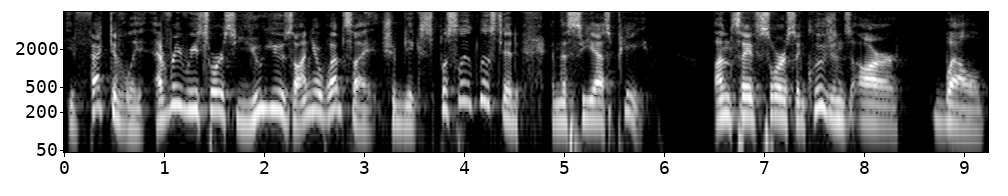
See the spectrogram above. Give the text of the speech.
effectively every resource you use on your website should be explicitly listed in the CSP. Unsafe source inclusions are, well,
